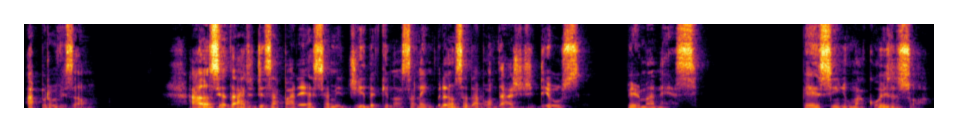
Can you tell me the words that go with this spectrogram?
a provisão. A ansiedade desaparece à medida que nossa lembrança da bondade de Deus permanece. Pense em uma coisa só:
